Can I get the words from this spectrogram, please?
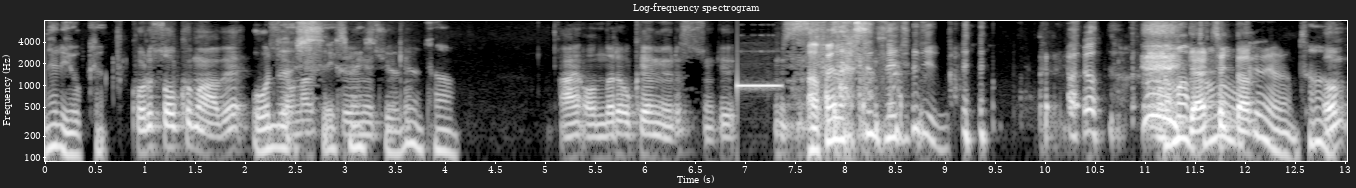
nereye okuyor? Korusu okuma abi. Orada seks çünkü. değil mi? Tamam. Aynen, onları okuyamıyoruz çünkü... Affedersin ne dedin? tamam Gerçekten. tamam. Tamam. Oğlum,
